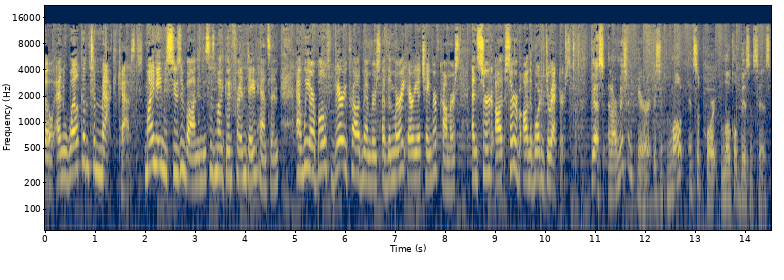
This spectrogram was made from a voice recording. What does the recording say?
Hello, and welcome to MacCast. My name is Susan Bond, and this is my good friend Dave Hanson, and we are both very proud members of the Murray Area Chamber of Commerce and serve, serve on the board of directors. Yes, and our mission here is to promote and support local businesses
